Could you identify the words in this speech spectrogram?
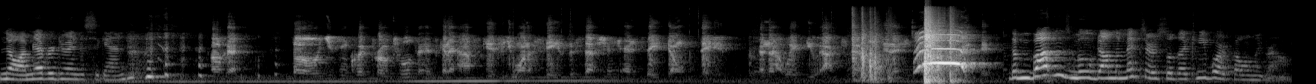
No, I'm never doing this again. Okay. So you can click Pro Tools and it's going to ask you if you want to save the session and say don't save. And that way if you accidentally did anything, the buttons moved on the mixer, so the keyboard fell on the ground.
